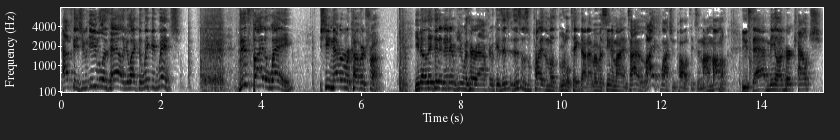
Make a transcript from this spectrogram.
That's because you evil as hell. You're like the wicked witch. This, by the way, she never recovered from. You know, they did an interview with her after because this this was probably the most brutal takedown I've ever seen in my entire life watching politics. And my mama used to have me on her couch,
